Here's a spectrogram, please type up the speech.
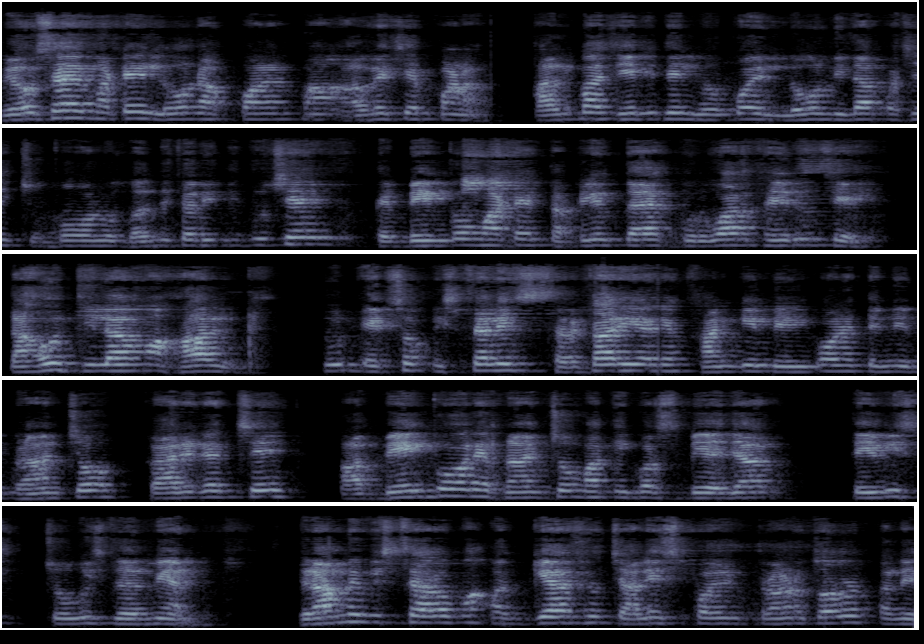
વ્યવસાય માટે લોન આપવામાં આવે છે પણ હાલમાં જે રીતે લોકોએ લોન લીધા પછી ચૂકવવાનું બંધ કરી દીધું છે, તે બેંકો માટે તકલીફદાયક પુરવાર થઈ રહ્યું છે. દાહોદ જિલ્લામાં હાલ એકસો પિસ્તાલીસ સરકારી અને ખાનગી બેંકો અને તેમની બ્રાન્ચો કાર્યરત છે. આ બેંકો અને બ્રાન્ચોમાંથી વર્ષ બે હજાર ત્રેવીસ ચોવીસ દરમિયાન ગ્રામ્ય વિસ્તારોમાં અગિયારસો ચાલીસ પોઈન્ટ ત્રણ કરોડ અને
